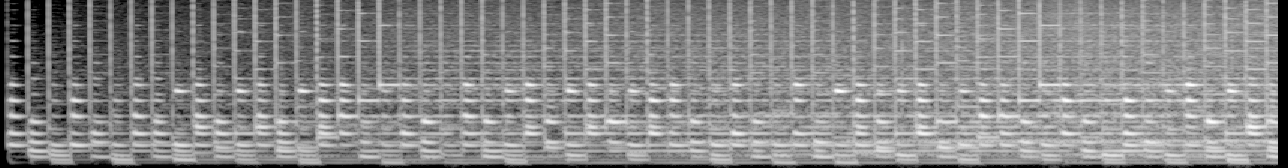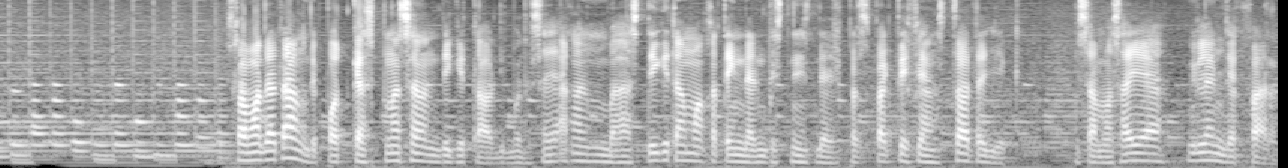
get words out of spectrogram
Selamat datang di podcast Penasaran Digital, di mana saya akan membahas digital marketing dan bisnis dari perspektif yang strategik. Bersama saya, William Jakfar.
